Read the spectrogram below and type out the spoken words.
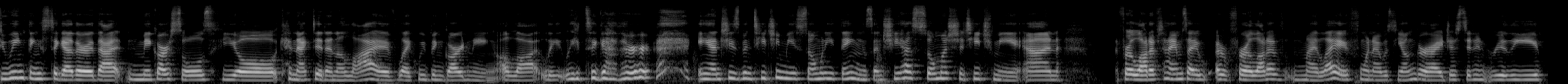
doing things together that make our souls feel connected and alive. Like we've been gardening a lot lately together. And she's been teaching me so many things, and she has so much to teach me. And for a lot of times, I, for a lot of my life when I was younger, I just didn't really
